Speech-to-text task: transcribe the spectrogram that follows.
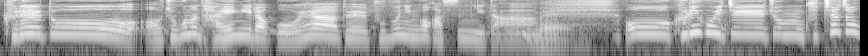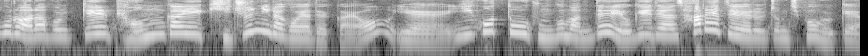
그래도 어, 조금은 다행이라고 해야 될 부분인 것 같습니다. 네. 어, 그리고 이제 좀 구체적으로 알아볼 게 병가의 기준이라고 해야 될까요? 예, 이것도 궁금한데 여기에 대한 사례들을 좀 짚어볼게요.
